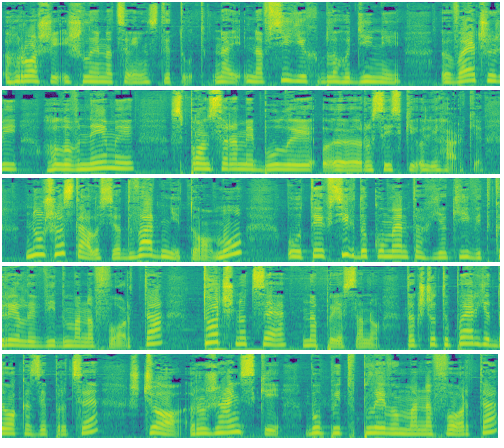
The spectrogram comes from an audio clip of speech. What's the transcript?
гроші йшли на цей інститут. На на всі їх благодійні вечорі головними спонсорами були е, російські олігархи. Ну, що сталося? Два дні тому у тих всіх документах, які відкрили від Манафорта, точно це написано. Так що тепер є докази про це, що Рожанський був під впливом Манафорта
